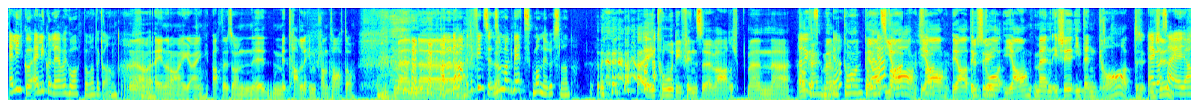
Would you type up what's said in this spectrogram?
Jeg, liker, jeg liker å leve i håpet om at det går an. ja, en eller annen gang. At det er sånn eh, metallimplantater. Men uh, Hallo, det, har- det fins jo en sånn magnetisk mann i Russland. jeg tror de fins overalt, men eh, Er OK, men Ja. come on. Kom ja, ja, ja, ja, det Du går Ja, men ikke i den grad. Jeg Ikke- òg sier ja.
